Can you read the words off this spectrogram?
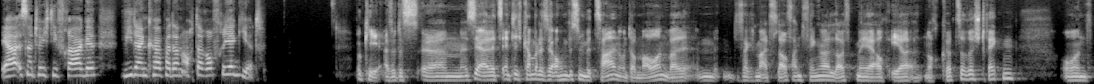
ja, ist natürlich die Frage, wie dein Körper dann auch darauf reagiert. Okay, also das ähm, ist ja letztendlich kann man das ja auch ein bisschen mit Zahlen untermauern, weil, ähm, sag ich mal, als Laufanfänger läuft man ja auch eher noch kürzere Strecken. Und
